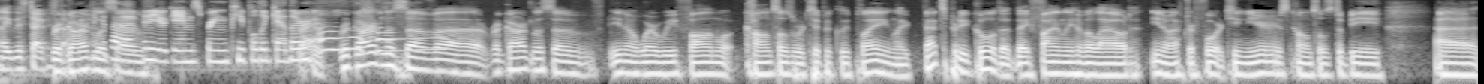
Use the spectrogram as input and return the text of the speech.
like this type of stuff. regardless of video games bring people together. Right. Oh. Regardless of uh regardless of, you know, where we fall and what consoles we're typically playing, like that's pretty cool that they finally have allowed, you know, after 14 years consoles to be uh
